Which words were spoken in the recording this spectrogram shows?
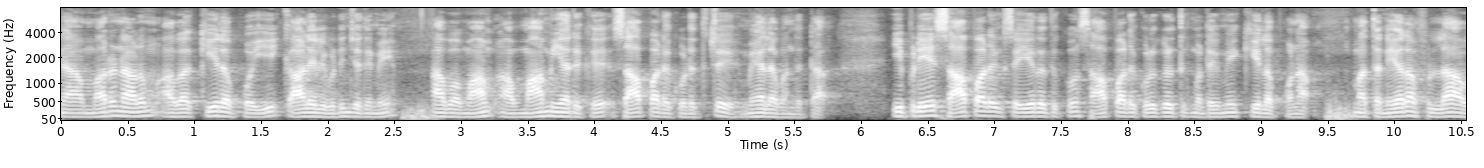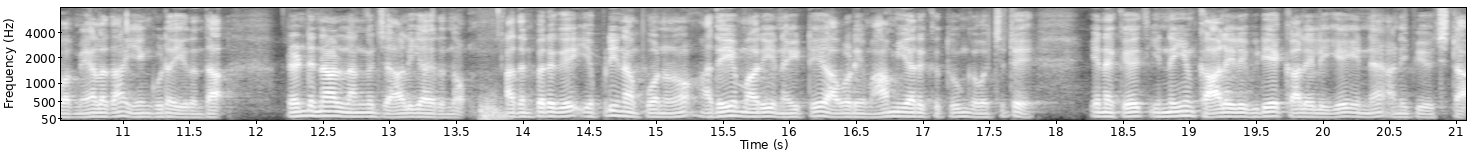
நான் மறுநாளும் அவள் கீழே போய் காலையில் விடிஞ்சதுமே அவள் மாம் மாமியாருக்கு சாப்பாடை கொடுத்துட்டு மேலே வந்துட்டா. இப்படியே சாப்பாடு செய்கிறதுக்கும் சாப்பாடு கொடுக்கறதுக்கு மட்டுமே கீழே போனான் மற்ற நேரம் ஃபுல்லாக அவள் மேலே தான் என் கூட இருந்தாள் ரெண்டு நாள் நாங்கள் ஜாலியாக இருந்தோம். அதன் பிறகு எப்படி நான் போனனோ அதே மாதிரி நைட்டு அவளுடைய மாமியாருக்கு தூங்க வச்சுட்டு எனக்கு இன்னையும் காலையில் விடிய காலையிலேயே என்னை அனுப்பி வச்சுட்டா.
